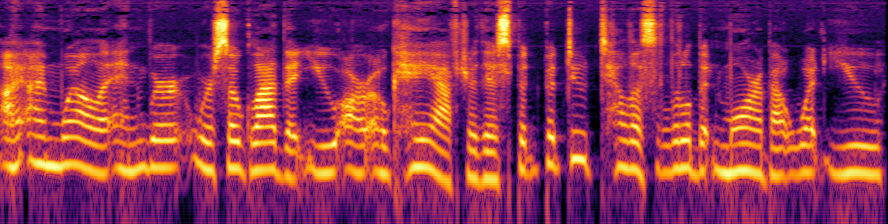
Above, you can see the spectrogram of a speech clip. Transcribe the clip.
I, am well, and we're we're so glad that you are okay after this. But but do tell us a little bit more about what you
